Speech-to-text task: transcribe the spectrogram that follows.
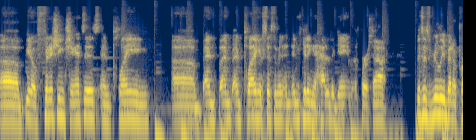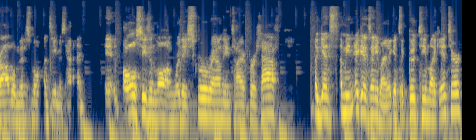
um, you know, finishing chances and playing um, and, and and playing a system and, and getting ahead of the game in the first half. This has really been a problem that this Milan team has had all season long, where they screw around the entire first half against. I mean, against anybody, against a good team like Inter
